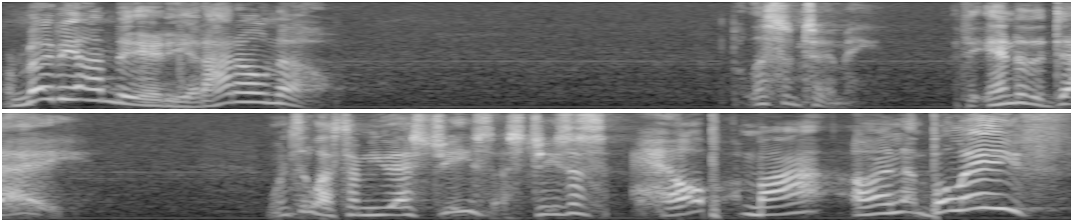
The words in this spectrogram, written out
Or maybe I'm the idiot. I don't know. But listen to me. At the end of the day, when's the last time you asked Jesus? Jesus, help my unbelief.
